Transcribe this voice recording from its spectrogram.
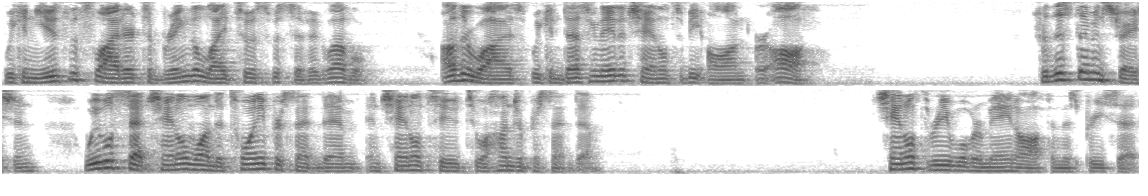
we can use the slider to bring the light to a specific level. Otherwise, we can designate a channel to be on or off. For this demonstration, we will set channel 1 to 20% dim and channel 2 to 100% dim. Channel 3 will remain off in this preset.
